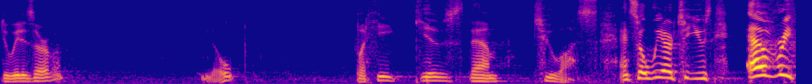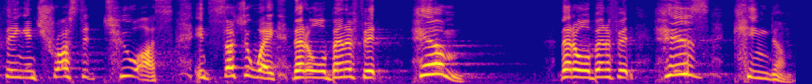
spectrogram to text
Do we deserve them? Nope. But He gives them to us. And so we are to use everything entrusted to us in such a way that it will benefit Him, that it will benefit His kingdom.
